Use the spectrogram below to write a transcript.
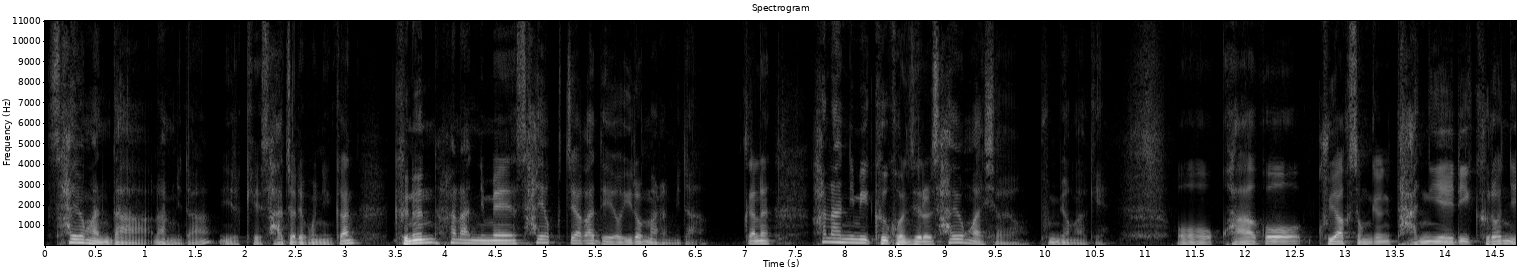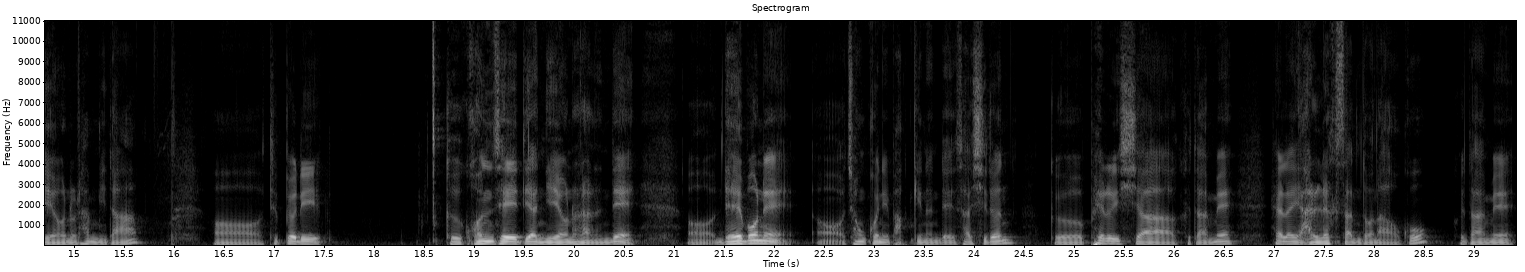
사용한다랍니다. 이렇게 4절에 보니까 그는 하나님의 사역자가 되어 이런 말합니다. 그러니까는 하나님이 그 권세를 사용하셔요. 분명하게. 어, 과거 구약 성경 다니엘이 그런 예언을 합니다. 어, 특별히 그 권세에 대한 예언을 하는데 어, 네 번의 어, 정권이 바뀌는데 사실은 그 페르시아 그 다음에 헬라의 알렉산더 나오고 그 다음에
